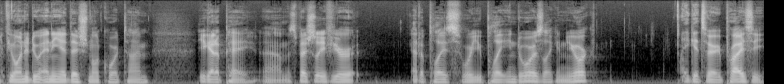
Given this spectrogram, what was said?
If you want to do any additional court time, you got to pay, um, especially if you're at a place where you play indoors, like in New York. It gets very pricey.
